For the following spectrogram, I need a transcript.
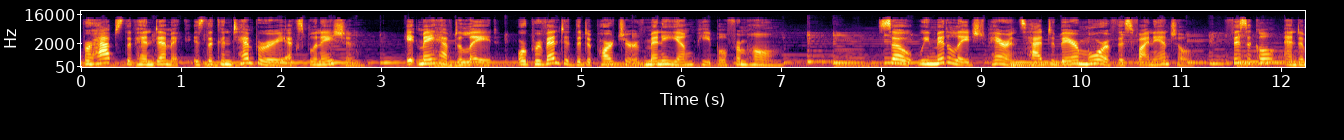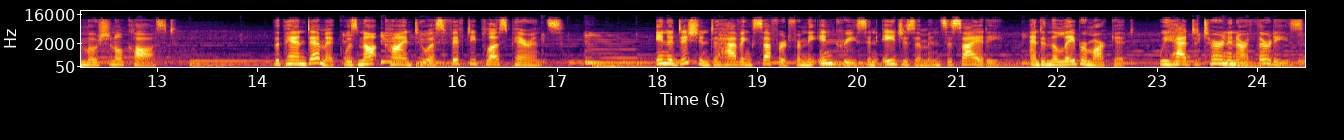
perhaps the pandemic is the contemporary explanation. It may have delayed or prevented the departure of many young people from home. So, we middle aged parents had to bear more of this financial, physical, and emotional cost. The pandemic was not kind to us 50 plus parents. In addition to having suffered from the increase in ageism in society and in the labor market, we had to turn in our 30s,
